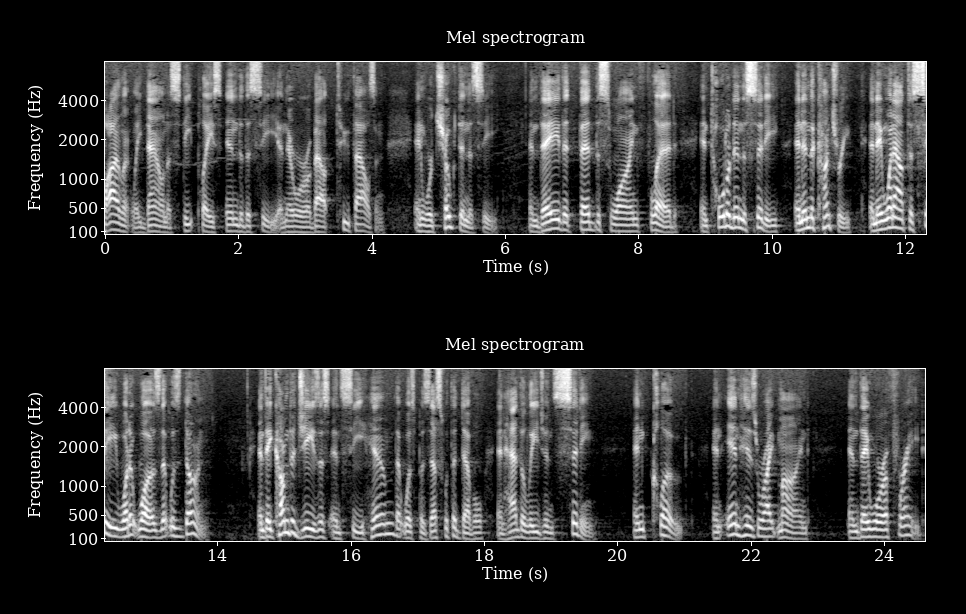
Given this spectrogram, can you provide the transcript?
violently down a steep place into the sea, and there were about 2,000, and were choked in the sea. And they that fed the swine fled, and told it in the city and in the country, and they went out to see what it was that was done. And they come to Jesus and see him that was possessed with the devil and had the legion sitting and clothed and in his right mind, and they were afraid.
